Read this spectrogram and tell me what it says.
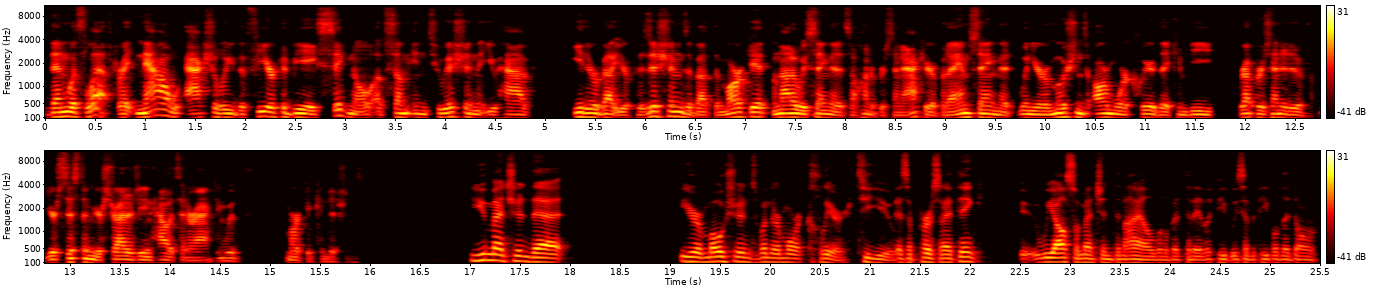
then what's left, right? Now, actually, the fear could be a signal of some intuition that you have either about your positions, about the market. I'm not always saying that it's 100% accurate, but I am saying that when your emotions are more clear, they can be representative of your system, your strategy, and how it's interacting with market conditions. You mentioned that your emotions, when they're more clear to you as a person, I think we also mentioned denial a little bit today. Like people, we said the people that don't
